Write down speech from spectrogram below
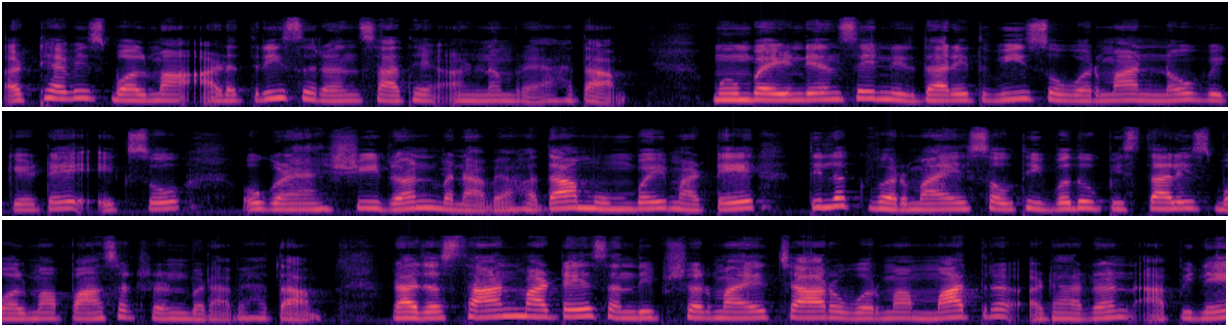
અઠ્યાવીસ બોલમાં આડત્રીસ રન સાથે અણનમ રહ્યા હતા. મુંબઈ ઇન્ડિયન્સે નિર્ધારિત વીસ ઓવરમાં નવ વિકેટે એકસો ઓગણએંશી રન બનાવ્યા હતા. મુંબઈ માટે તિલક વર્માએ સૌથી વધુ પિસ્તાલીસ બોલમાં પાસઠ રન બનાવ્યા હતા. રાજસ્થાન માટે સંદીપ શર્માએ ચાર ઓવરમાં માત્ર અઢાર રન આપીને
